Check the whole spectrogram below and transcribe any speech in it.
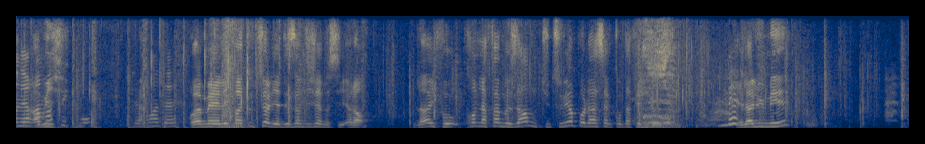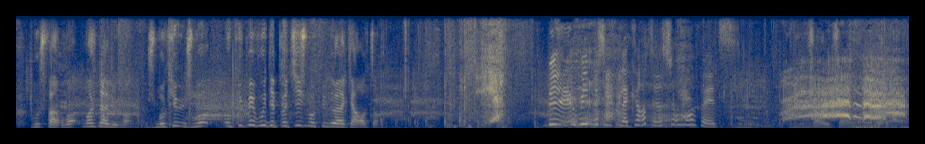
on est vraiment oui. de... Ouais, mais elle est pas toute seule, il y a des indigènes aussi. Alors, là, il faut prendre la fameuse arme. Tu te souviens, Paula, celle qu'on t'a fait le. Et l'allumer. Bouge pas, moi, moi je l'allume. Hein. Je m'occupe, je m'o- Occupez-vous des petits, je m'occupe de la carotte. Hein. Mais oui, mais c'est que la carotte est sur moi en fait. J'arrive, j'arrive.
